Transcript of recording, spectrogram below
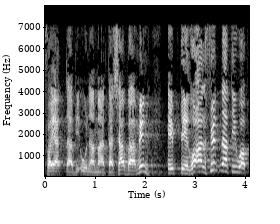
fayattabi'una ma tashabaha min ibtigha'al fitnati wa.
